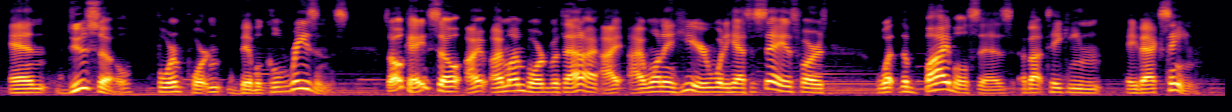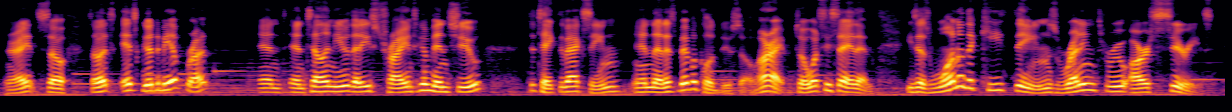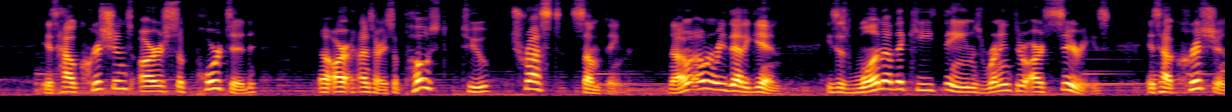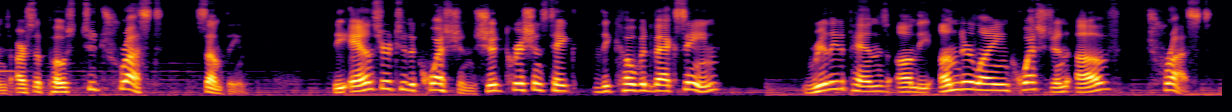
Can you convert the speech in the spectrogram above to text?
and do so for important biblical reasons. So, okay, so I, am on board with that. I, I, I want to hear what he has to say as far as what the Bible says about taking a vaccine. All right, so so it's it's good to be upfront and, and telling you that he's trying to convince you to take the vaccine and that it's biblical to do so. All right, so what's he say then? He says, One of the key themes running through our series is how Christians are supported, uh, or I'm sorry, supposed to trust something. Now, I want to read that again. He says, One of the key themes running through our series is how Christians are supposed to trust something. The answer to the question, should Christians take the COVID vaccine, really depends on the underlying question of trust.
